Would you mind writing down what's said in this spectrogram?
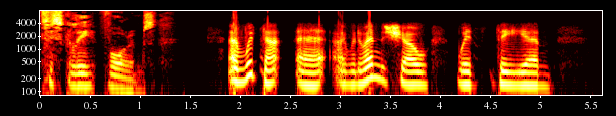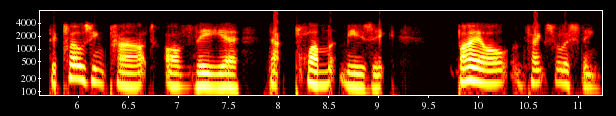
Tiscali forums. And with that, uh, I'm going to end the show with the um, the closing part of the uh, that plum music. Bye all, and thanks for listening.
